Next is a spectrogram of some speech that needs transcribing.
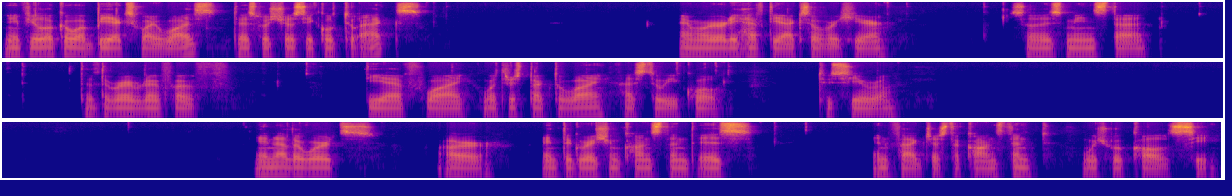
And if you look at what bxy was, this was just equal to x. And we already have the x over here. So this means that the derivative of dfy with respect to y has to equal to 0. In other words, our integration constant is in fact just a constant, which we'll call c.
